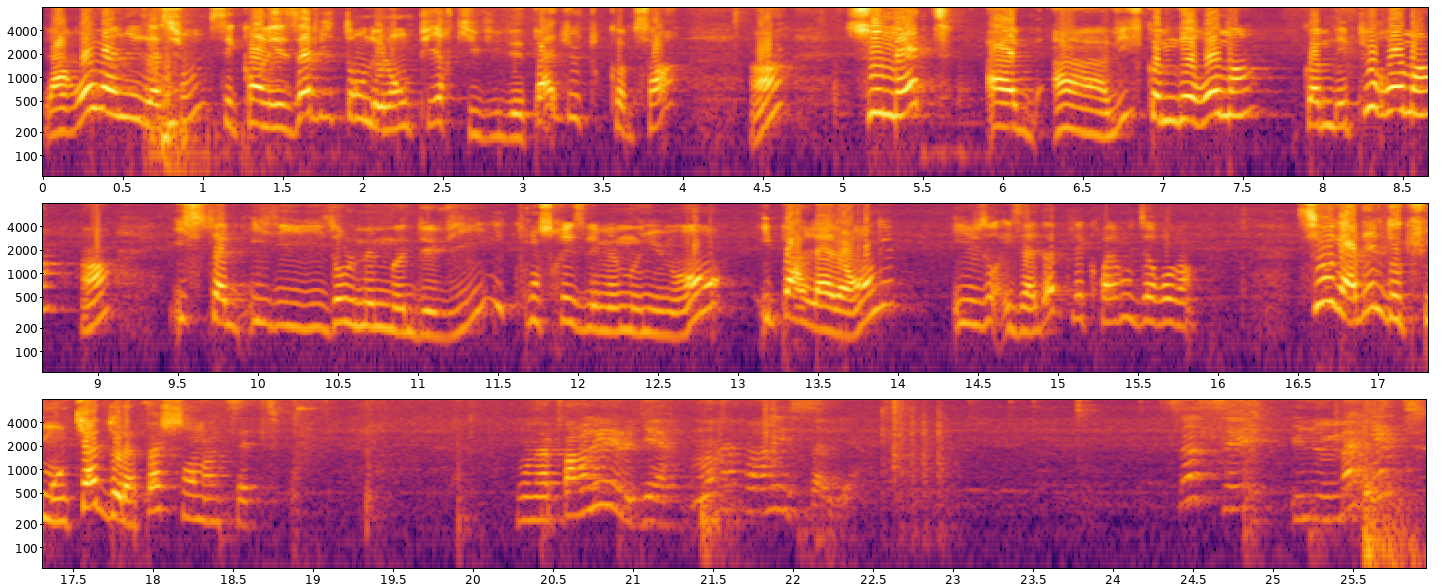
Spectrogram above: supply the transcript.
La romanisation, c'est quand les habitants de l'Empire qui vivaient pas du tout comme ça, hein, se mettent à, vivre comme des Romains, comme des purs Romains. hein. Ils, ont le même mode de vie, ils construisent les mêmes monuments, ils parlent la langue, ils, adoptent les croyances des Romains. Si vous regardez le document 4 de la page 127, on a parlé hier, on a parlé ça hier. Ça, c'est une maquette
